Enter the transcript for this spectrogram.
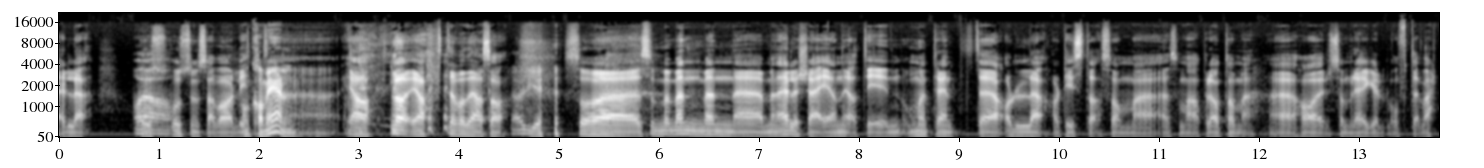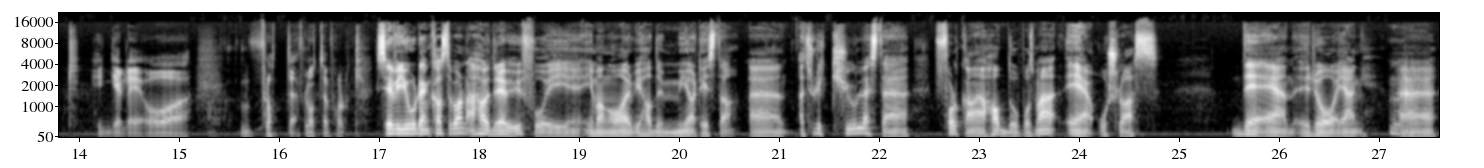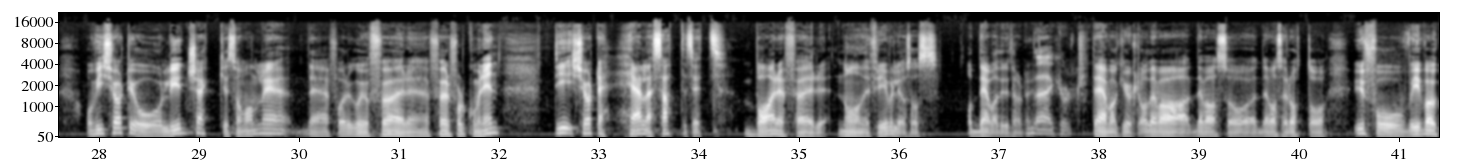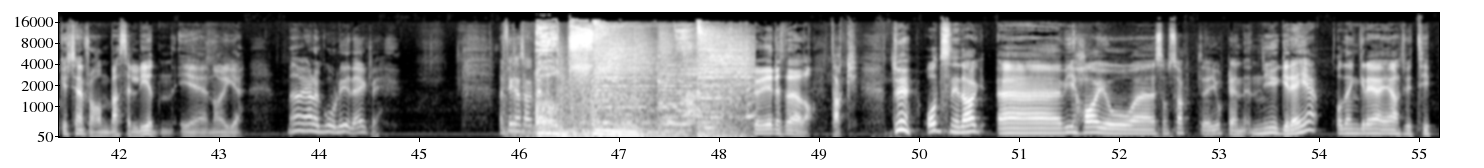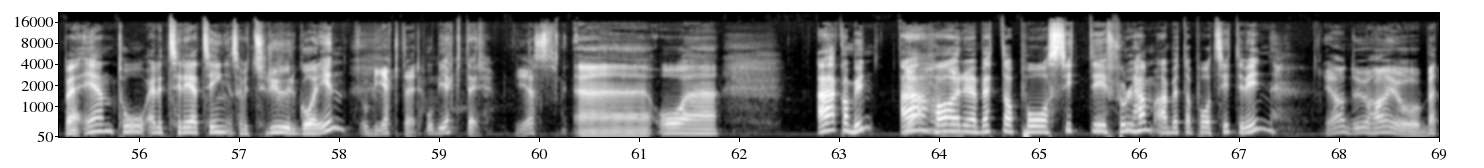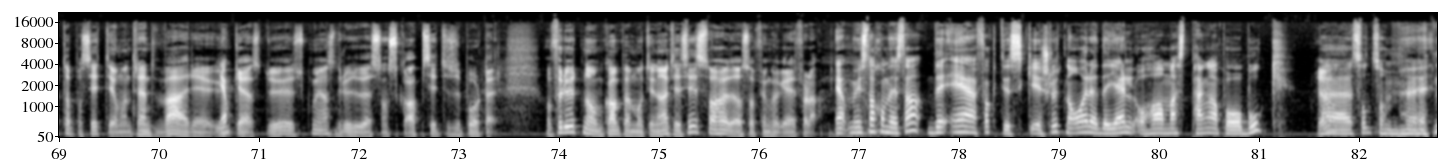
Elle. Hun, Å, ja. hun syns jeg var litt Og Kamelen? Uh, ja, la, ja, det var det jeg sa. Så, eh, så, men, men, eh, men ellers er jeg enig i at de omtrent eh, alle artister som, eh, som jeg har prata med, eh, har som regel ofte vært hyggelige og flotte, flotte folk. Siden vi gjorde den kastebarn Jeg har jo drevet ufo i, i mange år. Vi hadde jo mye artister. Eh, jeg tror de kuleste folkene jeg hadde oppe hos meg, er Oslo S. Det er en rå gjeng. Eh, og vi kjørte jo lydsjekk som vanlig. Det foregår jo før, eh, før folk kommer inn. De kjørte hele settet sitt bare for noen av de frivillige hos oss. Og det var dritartig. Det er kult. Det var kult, og det var, det var, så, det var så rått. Og ufo Vi var jo ikke kjent for å ha den beste lyden i Norge, men det var jævla god lyd, egentlig. Jeg fikk jeg sagt det. Skal vi videre til det, da? Takk. Du, oddsen i dag. eh, vi har jo eh, som sagt gjort en ny greie. Og den greia er at vi tipper én, to eller tre ting som vi tror går inn. Objekter. Objekter. Yes. Eh, og eh, jeg kan begynne. Ja, Jeg har betta på City Fullham. Jeg har betta på at City vinner. Ja, du har jo betta på City om omtrent hver uke, uke, så du skulle nesten tro du er sånn Skap-City-supporter. Og forutenom kampen mot United sist, så har det også funka greit for deg. Ja, men vi snakka om det i stad. Det er faktisk i slutten av året det gjelder å ha mest penger på bok. Ja. Eh, sånn som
